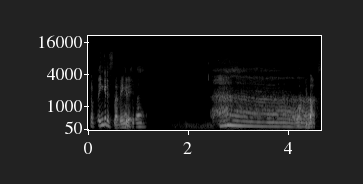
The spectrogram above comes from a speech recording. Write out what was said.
Klub Inggris. Klub Inggris. Milwaukee Bucks.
